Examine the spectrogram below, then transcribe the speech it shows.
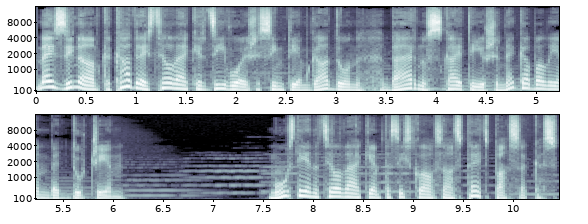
Mēs zinām, ka kādreiz cilvēki ir dzīvojuši simtiem gadu un bērnus skaitījuši ne gabaliem, bet dučiem. Mūsdienu cilvēkiem tas izklausās pēc pasakas,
